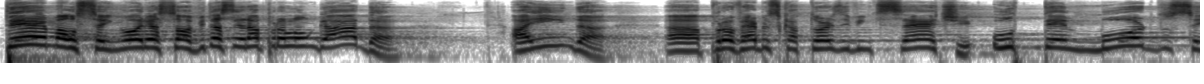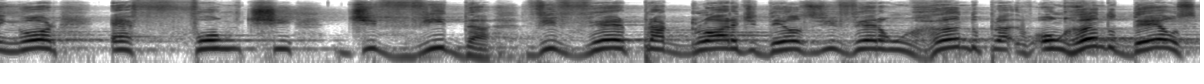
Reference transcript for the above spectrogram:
Tema o Senhor e a sua vida será prolongada. Ainda, uh, Provérbios 14, 27. O temor do Senhor é fonte de vida, viver para a glória de Deus, viver honrando, pra, honrando Deus,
